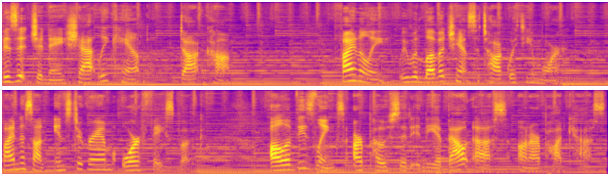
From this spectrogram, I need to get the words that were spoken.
visit janaeshatleycamp.com. Finally, we would love a chance to talk with you more find us on Instagram or Facebook. All of these links are posted in the About Us on our podcast.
